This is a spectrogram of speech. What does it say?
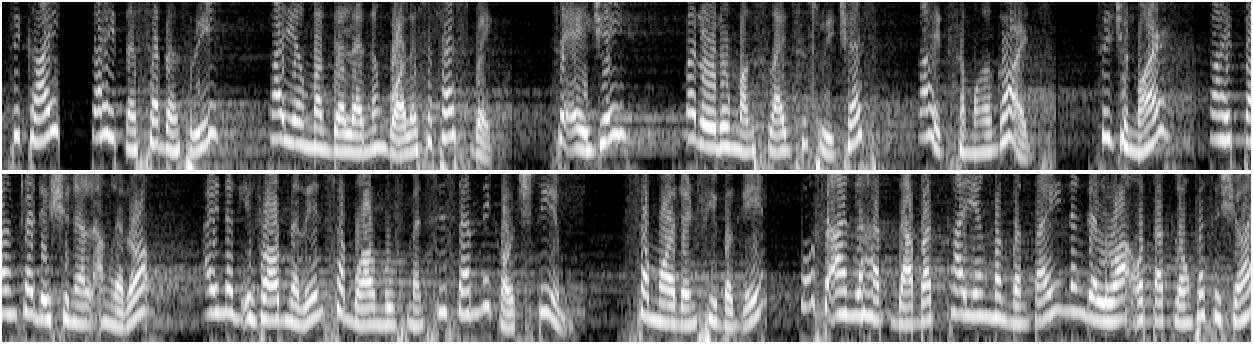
Si Kai, kahit na 7'3", kayang magdala ng bola sa fast break. Si AJ, marunong mag-slide sa switches kahit sa mga guards. Si Junmar, kahit pang traditional ang laro, ay nag-evolve na rin sa ball movement system ni Coach Tim. Sa modern FIBA game, kung saan lahat dapat kayang magbantay ng dalawa o tatlong posisyon,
